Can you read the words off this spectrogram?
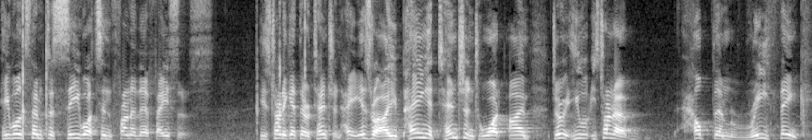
He wants them to see what's in front of their faces. He's trying to get their attention. Hey, Israel, are you paying attention to what I'm doing? he's trying to help them rethink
